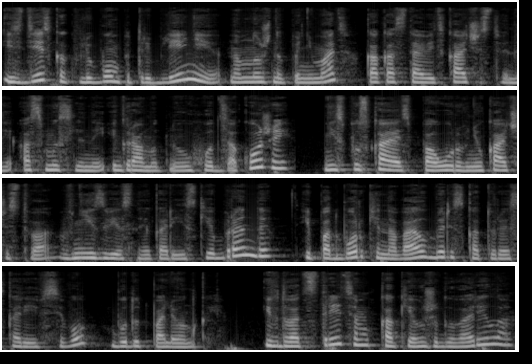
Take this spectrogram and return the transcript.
И здесь, как в любом потреблении, нам нужно понимать, как оставить качественный, осмысленный и грамотный уход за кожей, не спускаясь по уровню качества в неизвестные корейские бренды и подборки на Wildberries, которые, скорее всего, будут паленкой. И в 23-м, как я уже говорила,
